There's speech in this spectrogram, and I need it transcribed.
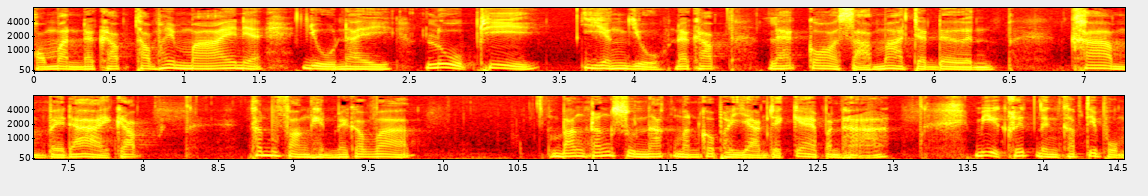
ของมันนะครับทำให้ไม้เนี่ยอยู่ในรูปที่ เอียงอยู่นะครับ และก็สามารถจะเดินข้ามไปได้ครับ ท่านผู้ฟังเห็นไหมครับว่า บางครั้งสุนัขมันก็พยายามจะแก้ปัญหา มีอีกคลิปหนึ่งครับที่ผม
